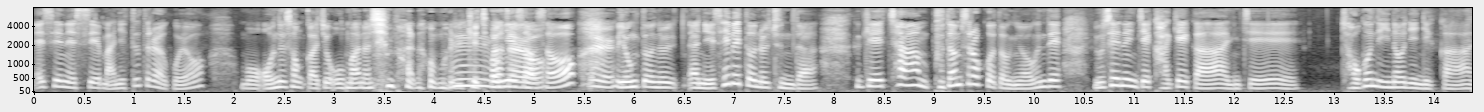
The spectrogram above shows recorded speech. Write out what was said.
SNS에 많이 뜨더라고요. 뭐 어느 선까지 5만 원, 10만 원뭐 이렇게 음, 정해서서 네. 용돈을 아니 세뱃돈을 준다. 그게 참 부담스럽거든요. 근데 요새는 이제 가게가 이제 적은 인원이니까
